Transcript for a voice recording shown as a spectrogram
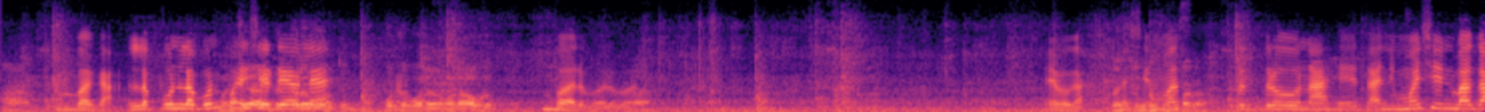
हा. बघा लपून लपून म्हणजे पैसे आता खरं ठेवले बोलतो मी. खोटं बोलायला मला आवडत नाही बर बर बर हा. हे बघा मशीन मस्त ड्रोन आहेत आणि मशीन बघा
